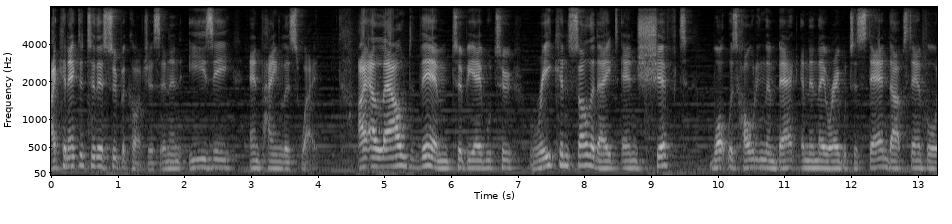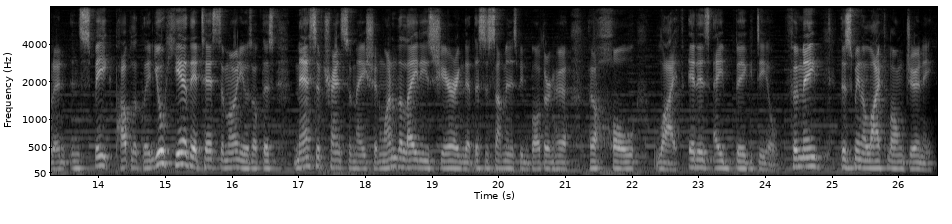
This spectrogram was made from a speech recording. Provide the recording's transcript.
I connected to their superconscious in an easy and painless way. I allowed them to be able to reconsolidate and shift what was holding them back and then they were able to stand up stand forward and, and, speak publicly. And you'll hear their testimonials of this massive transformation. One of the ladies sharing that this is something that's been bothering her her whole life. It is a big deal. For me this has been a lifelong journey.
